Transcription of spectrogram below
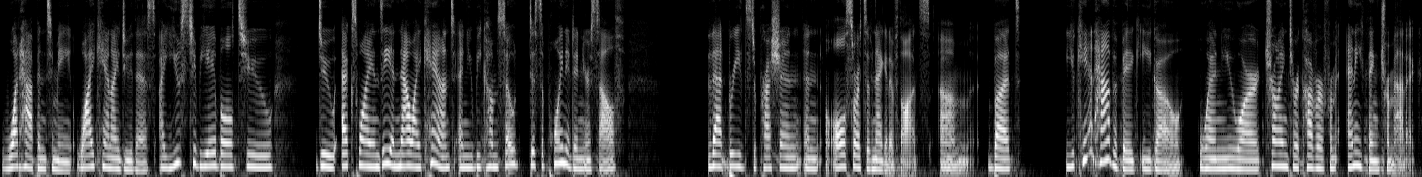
what happened to me? Why can't I do this? I used to be able to do X, Y, and Z, and now I can't. And you become so disappointed in yourself that breeds depression and all sorts of negative thoughts. Um, but you can't have a big ego when you are trying to recover from anything traumatic.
